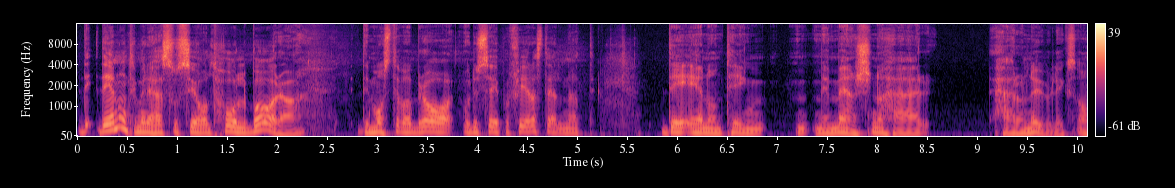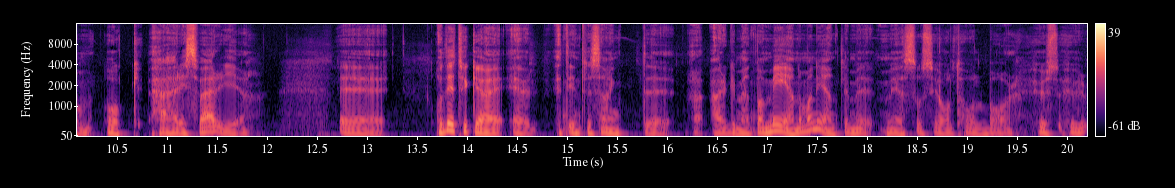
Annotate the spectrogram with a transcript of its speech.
det, det är någonting med det här socialt hållbara. Det måste vara bra, och du säger på flera ställen att det är någonting med människorna här, här och nu liksom, och här i Sverige. Eh, och det tycker jag är ett intressant eh, argument. Vad menar man egentligen med, med socialt hållbar? Hur, hur,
